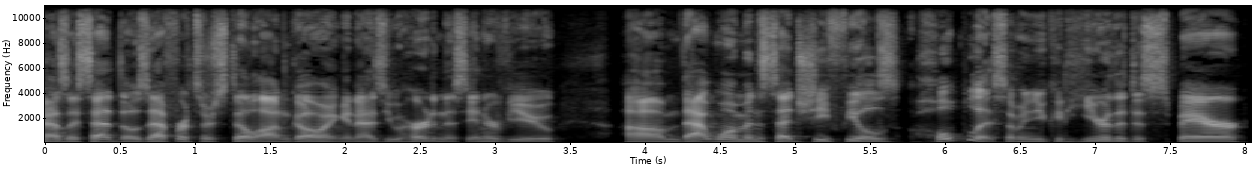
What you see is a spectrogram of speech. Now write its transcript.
as I said, those efforts are still ongoing. And as you heard in this interview, um, that woman said she feels hopeless. I mean, you could hear the despair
